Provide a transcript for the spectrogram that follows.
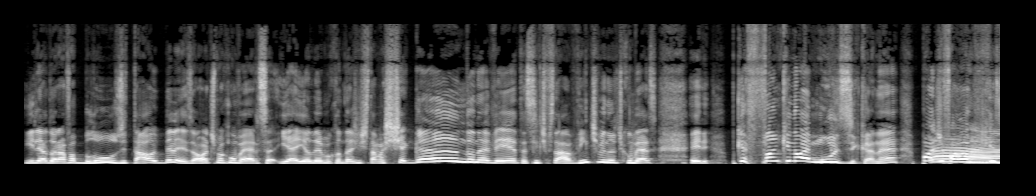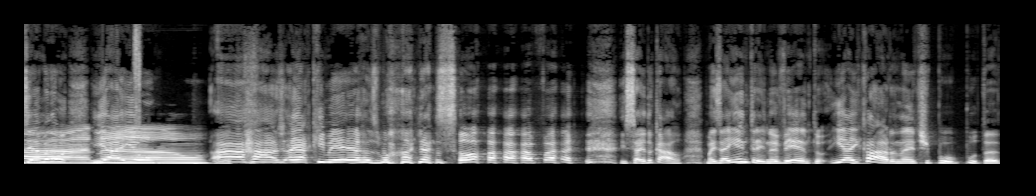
E ele adorava blues e tal. E beleza, ótima conversa. E aí eu lembro quando a gente tava chegando no evento, assim, tipo, sei lá, 20 minutos de conversa. Ele, porque funk não é música, né? Pode Ah, falar o que quiser, mas não. E aí eu. não. Ah, é aqui mesmo, olha só, rapaz. E saí do carro. Mas aí entrei no evento, e aí, claro, né? Tipo, puta,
